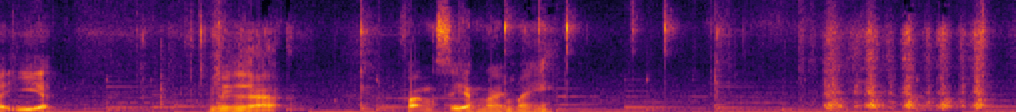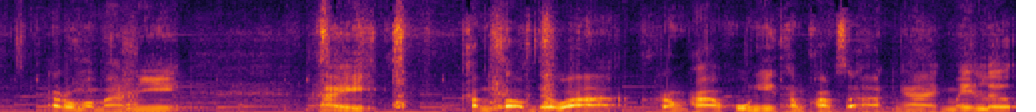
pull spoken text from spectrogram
ละเอียด เนื้อฟังเสียงหน่อยไหม อารมณ์ประมาณนี้ ให้คำตอบได้ว่ารองเท้าคู่นี้ทำความสะอาดง่าย ไม่เลอะ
